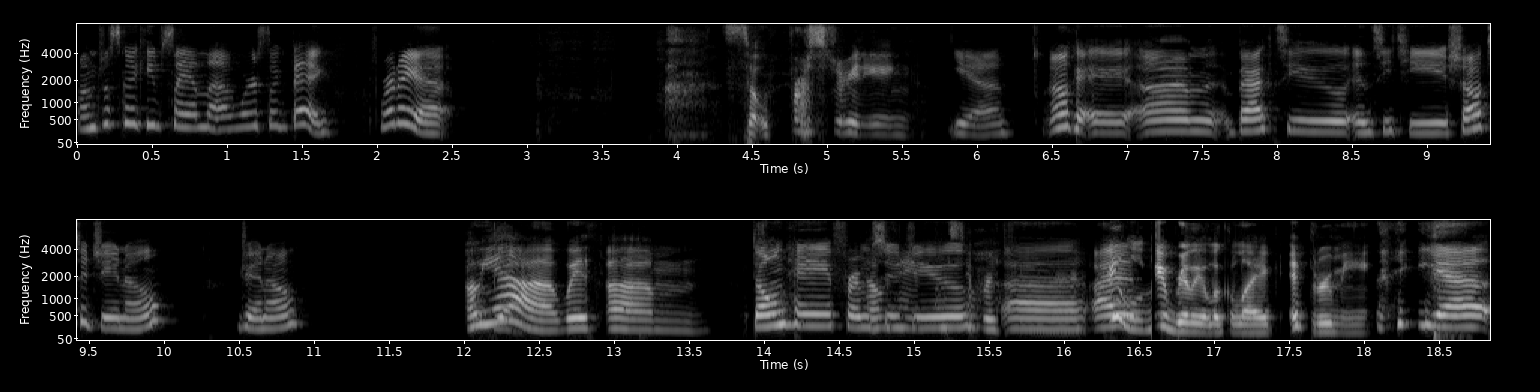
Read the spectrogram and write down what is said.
I'm just gonna keep saying that. Where's the bag? Where they at? so frustrating. Yeah. Okay. Um. Back to NCT. Shout out to Jeno. Jeno. Oh yeah, yeah. with um Donghae from Donghae Suju. Uh, I They, they really look alike. It threw me. yeah,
